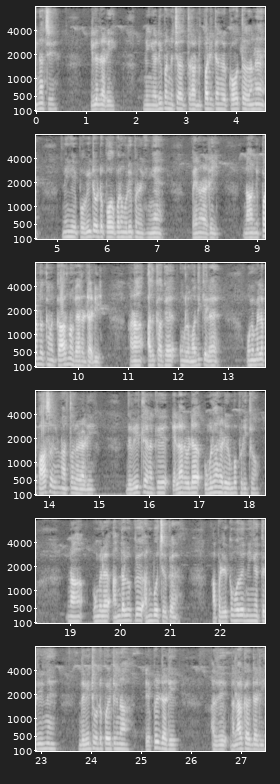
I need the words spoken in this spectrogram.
என்னாச்சு? இல்லை டாடி நீங்கள் ரெடி பண்ண நிச்சயத்தில் நிப்பாட்டிட்டாங்கிற கோவத்தை தானே நீங்கள் இப்போ வீட்டை விட்டு போக போகிற முடிவு பண்ணியிருக்கீங்க வேணாம் டாடி நான் நிப்பாட்டுறதுக்கான காரணம் வேறு டாடி. ஆனால் அதுக்காக உங்களை மதிக்கலை. உங்கள் மேலே பாசம் இல்லைன்னு அர்த்தம் இல்லை டாடி. இந்த வீட்டில் எனக்கு எல்லாரை விட உங்களை தான் டாடி ரொம்ப பிடிக்கும். நான் உங்களை அந்தளவுக்கு அனுபவிச்சிருக்கேன். அப்படி இருக்கும்போது நீங்கள் திடீர்னு இந்த வீட்டை விட்டு போயிட்டீங்கன்னா எப்படி டாடி? அது நல்லா இருக்காது டாடி.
